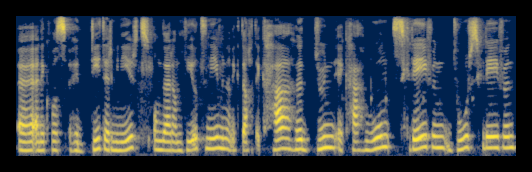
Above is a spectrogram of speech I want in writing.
Uh, en ik was gedetermineerd om daaraan deel te nemen. En ik dacht, ik ga het doen. Ik ga gewoon schrijven, doorschrijven.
